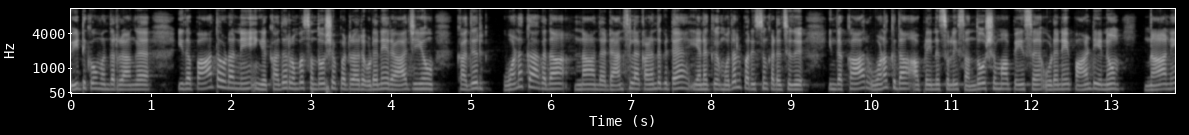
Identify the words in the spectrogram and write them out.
வீட்டுக்கும் வந்துடுறாங்க. இதை பார்த்த உடனே இங்கே கதிர் ரொம்ப சந்தோஷப்படுறாரு. உடனே ராஜியும் கதிர் உனக்காக தான் நான் அந்த டான்ஸில் கலந்துக்கிட்டேன் எனக்கு முதல் பரிசும் கிடச்சிது. இந்த கார் உனக்கு தான் அப்படின்னு சொல்லி சந்தோஷமாக பேச உடனே பாண்டியனும் நானே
